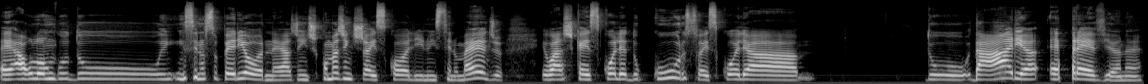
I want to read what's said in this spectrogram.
é, ao longo do ensino superior, né? A gente, como a gente já escolhe no ensino médio, eu acho que a escolha do curso, a escolha do, da área é prévia, né?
